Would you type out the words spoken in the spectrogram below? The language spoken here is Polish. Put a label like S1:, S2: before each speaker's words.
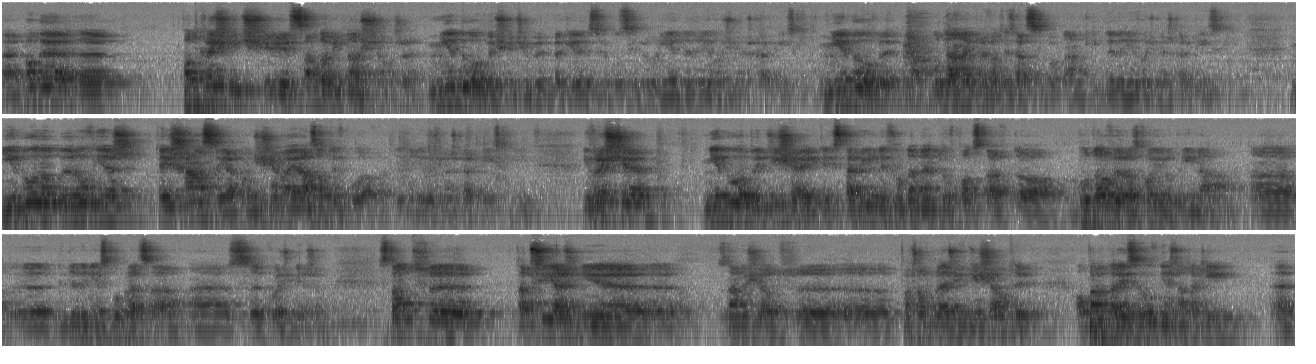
S1: E, Mogę e, podkreślić e, z całą dobitnością, że nie byłoby siedziby PGE Dystrybucji w Lublinie, gdyby nie Włodzimierz Karpiński. Nie byłoby tak udanej prywatyzacji Bogdanki, gdyby nie Włodzimierz Karpiński. Nie byłoby również tej szansy, jaką dzisiaj mają azoty w Puławach, gdyby nie Włodzimierz Karpiński. I wreszcie nie byłoby dzisiaj tych stabilnych fundamentów, podstaw do budowy rozwoju Lublina, e, e, gdyby nie współpraca e, z Włodzimierzem. Stąd e, ta przyjaźń, e, znamy się od e, początku lat 90., oparta jest również na takiej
